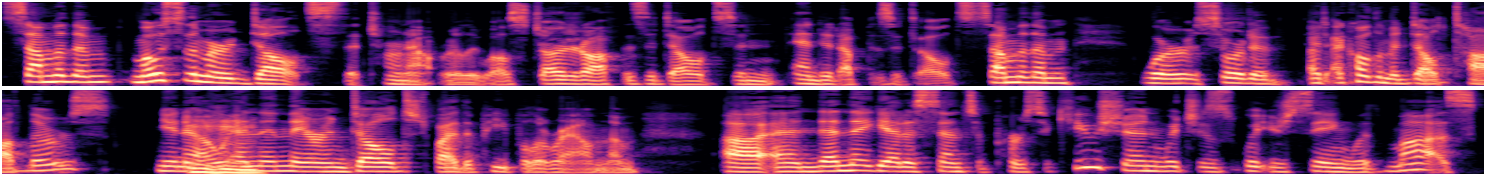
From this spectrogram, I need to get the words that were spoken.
some of them most of them are adults that turn out really well. Started off as adults and ended up as adults. Some of them were sort of i, I call them adult toddlers you know mm-hmm. and then they're indulged by the people around them. Uh, and then they get a sense of persecution which is what you're seeing with musk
